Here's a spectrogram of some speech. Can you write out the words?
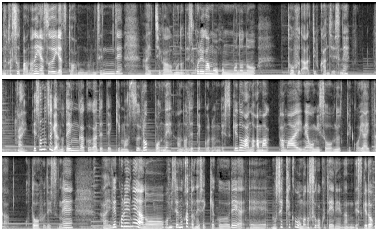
なんかスーパーのね安いやつとはもう全然、はい、違うものです。これがもう本物の豆腐だっていう感じですね。はい、でその次あの田楽が出てきます。6本ねあの出てくるんですけどあの甘甘いねお味噌を塗ってこう焼いたお豆腐ですね。はい、でこれねあのお店の方ね接客で、えー、もう接客もものすごく丁寧なんですけど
